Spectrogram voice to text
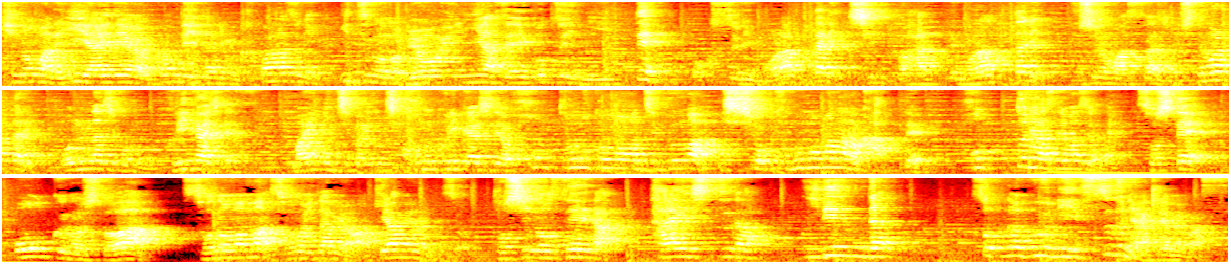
昨日までいいアイデアが浮かんでいたにもかかわらずにいつもの病院や整骨院に行ってお薬もらったり湿布貼ってもらったり腰のマッサージをしてもらったり同じことの繰り返しです。毎日毎日この繰り返しでは本当にこのまま自分は一生このままなのかって本当に焦りますよね。そして多くの人はそのままその痛みを諦めるんですよ。年のせいだ。体質だ遺伝だ。そんな風にすぐに諦めます。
